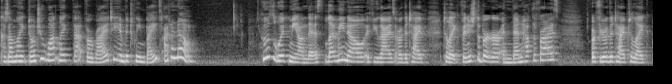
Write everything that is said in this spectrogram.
Cause I'm like, don't you want like that variety in between bites? I don't know. Who's with me on this? Let me know if you guys are the type to like finish the burger and then have the fries, or if you're the type to like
